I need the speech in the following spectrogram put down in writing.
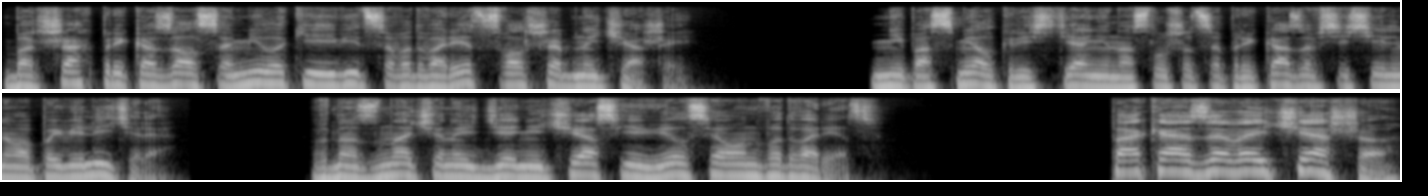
Батшах приказал Самилоке явиться во дворец с волшебной чашей. Не посмел крестьянин ослушаться приказа всесильного повелителя. В назначенный день и час явился он во дворец. «Показывай чашу.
